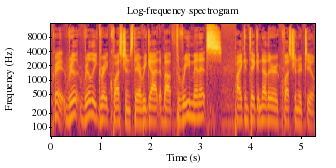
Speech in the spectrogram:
Great, Re- really great questions there. We got about three minutes. Probably can take another question or two.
